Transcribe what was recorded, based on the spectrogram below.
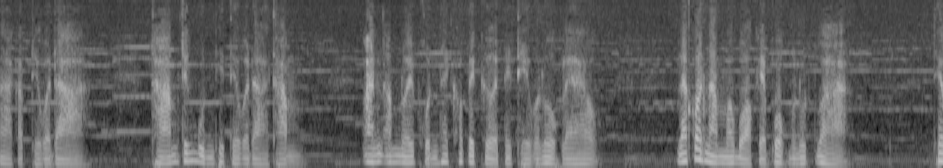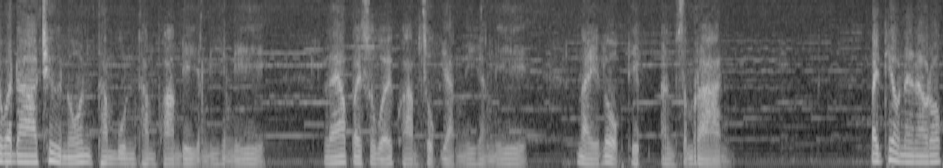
นากับเทวดา ถามถึงบุญที่เทวดาทำอันอำนวยผลให้เขาไปเกิดในเทวโลกแล้ว แล้วก็นำมาบอกแก่พวกมนุษย์ว่า เทวดาชื่อโน้นทำบุญทำความดีอย่างนี้อย่างนี้ แล้วไปเสวยความสุขอย่างนี้อย่างนี้ ในโลกทิพย์อันสำราญ ไปเที่ยวในนรก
